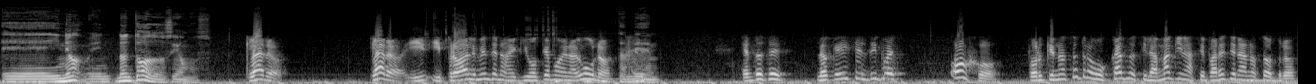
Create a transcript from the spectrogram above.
Eh, y no, eh, no en todos, digamos. Claro, claro, y, y probablemente nos equivoquemos en algunos. También. Entonces, lo que dice el tipo es, ojo, porque nosotros buscando si las máquinas se parecen a nosotros,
